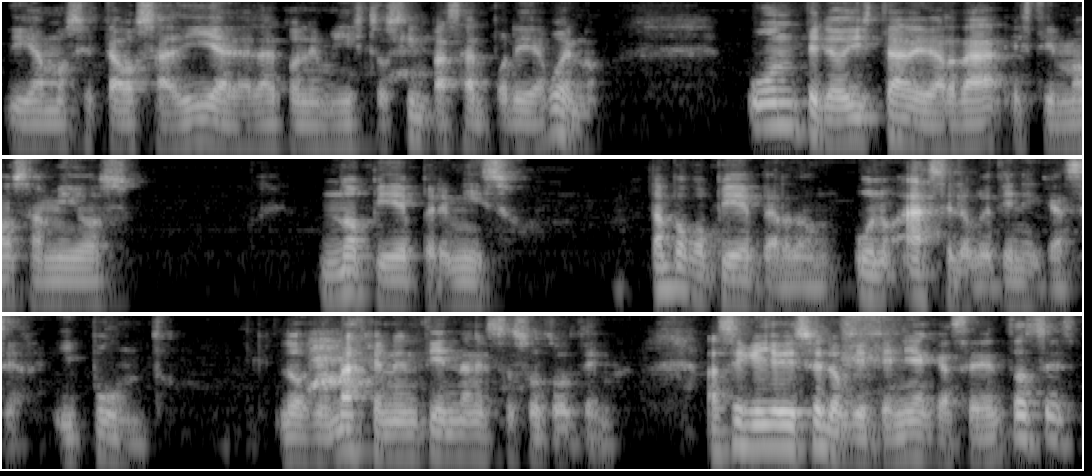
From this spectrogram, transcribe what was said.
digamos, esta osadía de hablar con el ministro sin pasar por ella. Bueno, un periodista de verdad, estimados amigos, no pide permiso tampoco pide perdón. Uno hace lo que tiene que hacer y punto. Los demás que no entiendan, eso es otro tema. Así que yo hice lo que tenía que hacer. Entonces,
